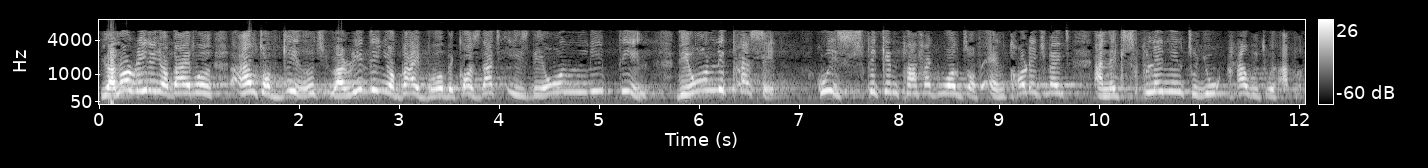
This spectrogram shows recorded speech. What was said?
You are not reading your Bible out of guilt. You are reading your Bible because that is the only thing, the only person who is speaking perfect words of encouragement and explaining to you how it will happen.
